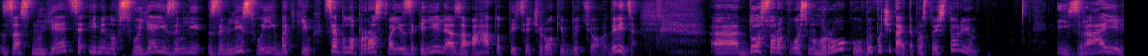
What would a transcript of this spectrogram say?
заснується іменно в своєї землі, землі своїх батьків. Це було пророцтво Єзекиїля за багато тисяч років до цього. Дивіться. Е, до 48-го року ви почитайте просто історію. Ізраїль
